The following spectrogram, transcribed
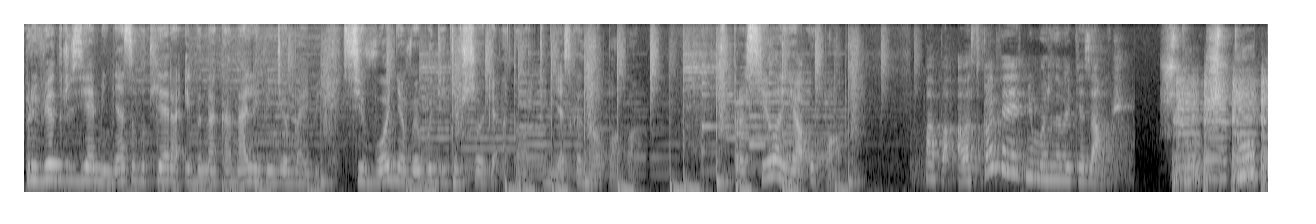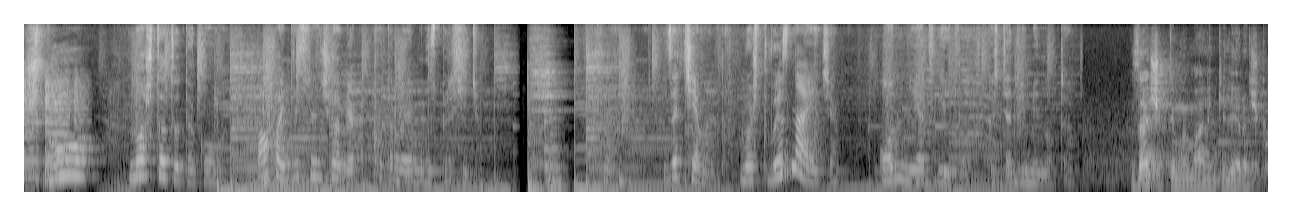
Привет, друзья, меня зовут Лера, и вы на канале Видео Бэйби. Сегодня вы будете в шоке от того, что мне сказал папа. Спросила я у папы. Папа, а во сколько лет мне можно выйти замуж? Что? Что? Что? Ну а что тут такого? Папа единственный человек, которого я могу спросить. Хм, Зачем это? Может, вы знаете? Он не ответил спустя две минуты. Зайчик ты мой маленький, Лерочка.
